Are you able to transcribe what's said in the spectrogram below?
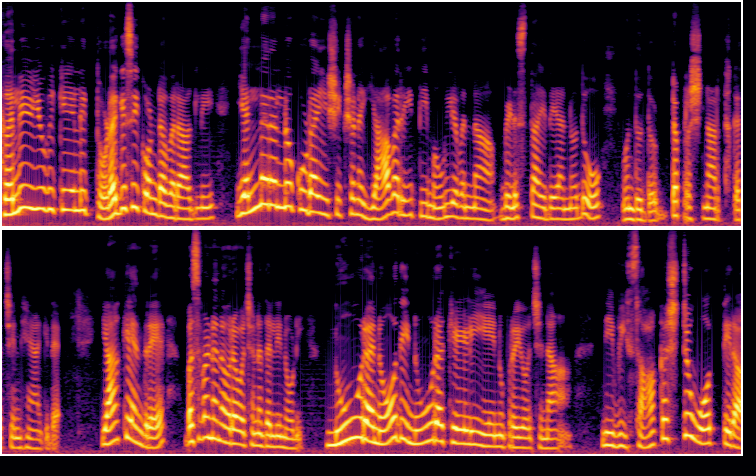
ಕಲಿಯುವಿಕೆಯಲ್ಲಿ ತೊಡಗಿಸಿಕೊಂಡವರಾಗಲಿ ಎಲ್ಲರಲ್ಲೂ ಕೂಡ ಈ ಶಿಕ್ಷಣ ಯಾವ ರೀತಿ ಮೌಲ್ಯವನ್ನು ಬೆಳೆಸ್ತಾ ಇದೆ ಅನ್ನೋದು ಒಂದು ದೊಡ್ಡ ಪ್ರಶ್ನಾರ್ಥಕ ಚಿಹ್ನೆ ಆಗಿದೆ. ಯಾಕೆ ಅಂದರೆ ಬಸವಣ್ಣನವರ ವಚನದಲ್ಲಿ ನೋಡಿ, ನೂರ ನೋದಿ ನೂರ ಕೇಳಿ ಏನು ಪ್ರಯೋಜನ? ನೀವು ಸಾಕಷ್ಟು ಓದ್ತೀರಾ,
